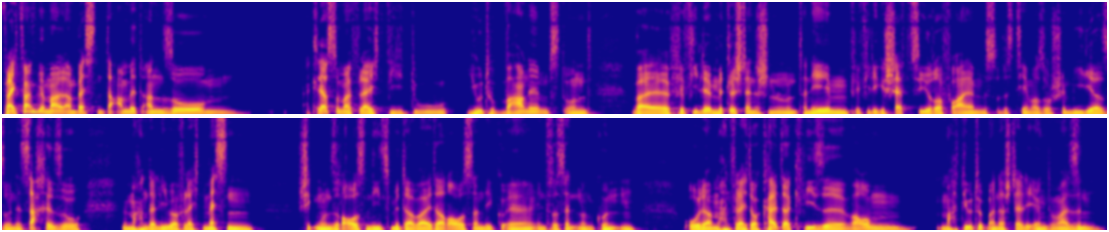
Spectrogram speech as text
Vielleicht fangen wir mal am besten damit an, so hm, erklärst du mal vielleicht, wie du YouTube wahrnimmst und weil für viele mittelständische Unternehmen, für viele Geschäftsführer vor allem ist so das Thema Social Media so eine Sache, so wir machen da lieber vielleicht Messen, schicken unsere Außendienstmitarbeiter raus an die äh, Interessenten und Kunden oder machen vielleicht auch Kaltakquise. Warum macht YouTube an der Stelle irgendwann mal Sinn?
